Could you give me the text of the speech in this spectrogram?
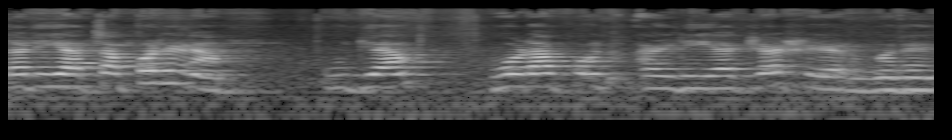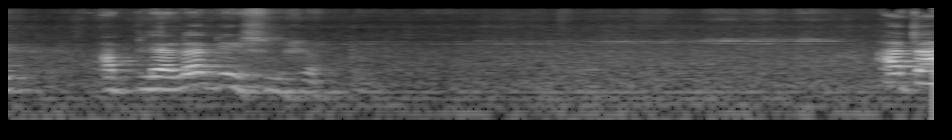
तर याचा परिणाम उद्या व्होडाफोन आयडियाच्या शेअरमध्ये आपल्याला दिसू शकतो. आता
